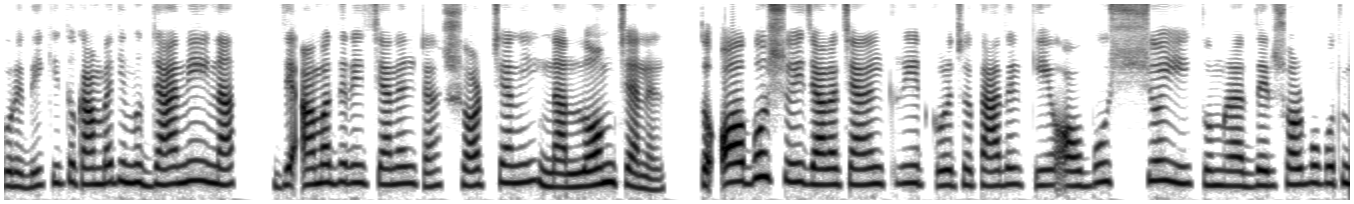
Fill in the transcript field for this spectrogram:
করে দিই। কিন্তু আমরা কিন্তু জানি না যে আমাদের এই চ্যানেলটা শর্ট চ্যানেল না লং চ্যানেল তো অবশ্যই যারা চ্যানেল ক্রিয়েট করেছ তাদেরকে অবশ্যই তোমাদের সর্বপ্রথম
